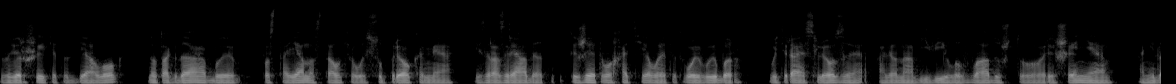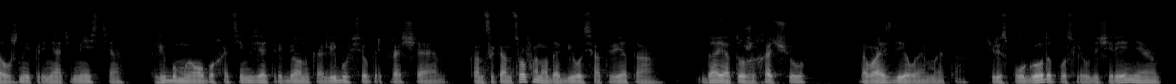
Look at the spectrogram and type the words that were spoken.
завершить этот диалог, но тогда бы постоянно сталкивалась с упреками из разряда «ты же этого хотела, это твой выбор». Вытирая слезы, Алена объявила Владу, что решение они должны принять вместе. Либо мы оба хотим взять ребенка, либо все прекращаем. В конце концов она добилась ответа «да, я тоже хочу, давай сделаем это». Через полгода после удочерения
